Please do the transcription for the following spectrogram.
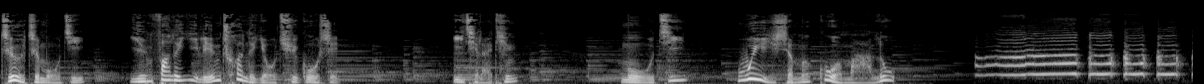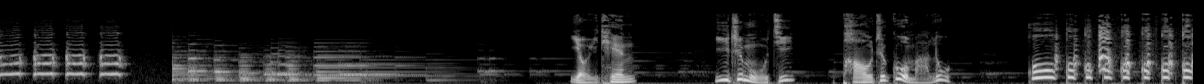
这只母鸡引发了一连串的有趣故事。一起来听，母鸡为什么过马路？有一天，一只母鸡跑着过马路，咕咕咕咕咕咕咕咕，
